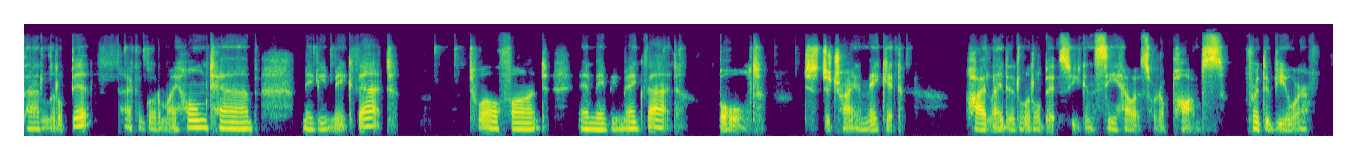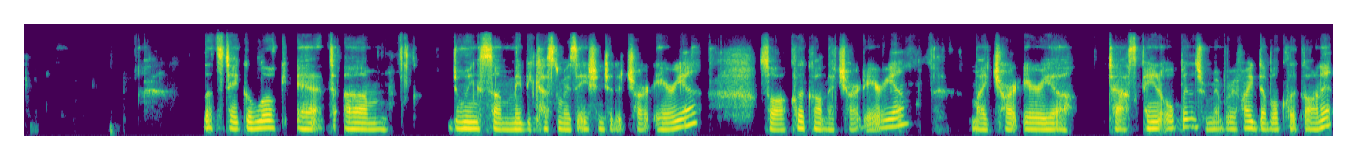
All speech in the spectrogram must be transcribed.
that a little bit, I could go to my home tab, maybe make that 12 font and maybe make that bold just to try and make it highlighted a little bit so you can see how it sort of pops for the viewer. Let's take a look at um, doing some maybe customization to the chart area. So I'll click on the chart area. My chart area task pane opens. Remember, if I double click on it,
